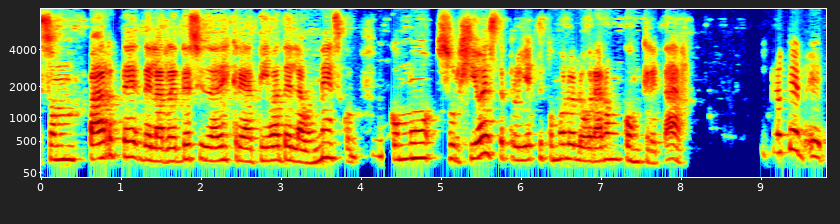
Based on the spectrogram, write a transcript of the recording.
son parte de la red de ciudades creativas de la UNESCO. ¿Cómo surgió este proyecto y cómo lo lograron concretar? Creo que eh,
